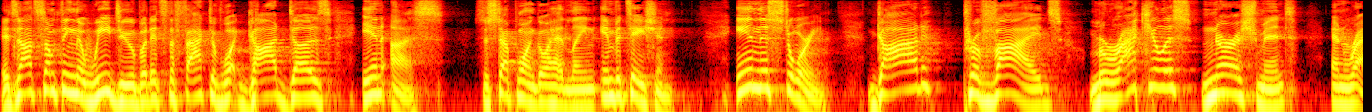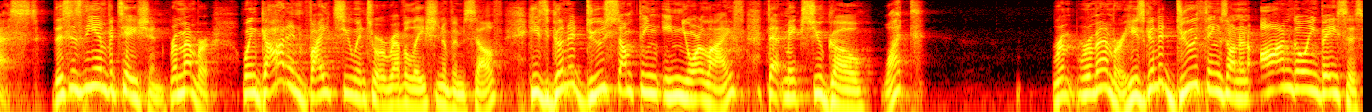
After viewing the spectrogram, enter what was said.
It's not something that we do, but it's the fact of what God does in us. So, step one, go ahead, Lane. Invitation. In this story, God provides miraculous nourishment and rest. This is the invitation. Remember, when God invites you into a revelation of himself, he's going to do something in your life that makes you go, What? Remember, he's going to do things on an ongoing basis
